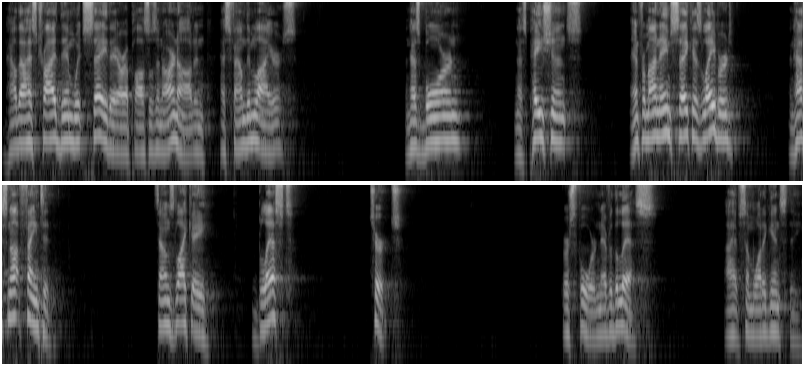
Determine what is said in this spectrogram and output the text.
and how thou hast tried them which say they are apostles and are not, and hast found them liars, and hast borne, and hast patience, and for my name's sake has labored and has not fainted. Sounds like a blessed church. Verse 4 Nevertheless, I have somewhat against thee,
